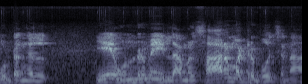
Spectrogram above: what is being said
கூட்டங்கள் ஏன் ஒன்றுமே இல்லாமல் சாரமற்று போச்சுன்னா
